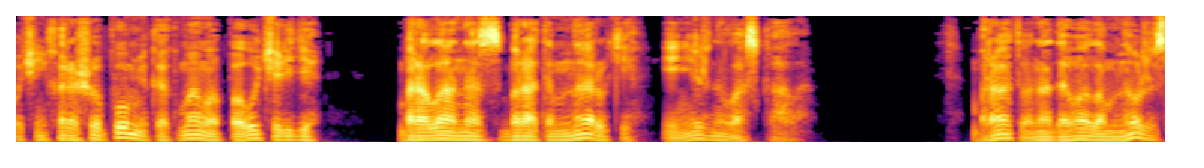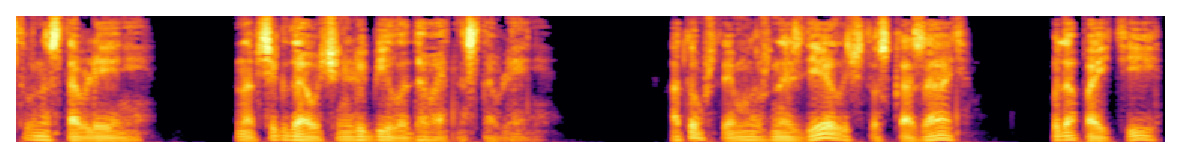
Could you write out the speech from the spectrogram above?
Очень хорошо помню, как мама по очереди брала нас с братом на руки и нежно ласкала. Брату она давала множество наставлений. Она всегда очень любила давать наставления. О том, что ему нужно сделать, что сказать, куда пойти,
